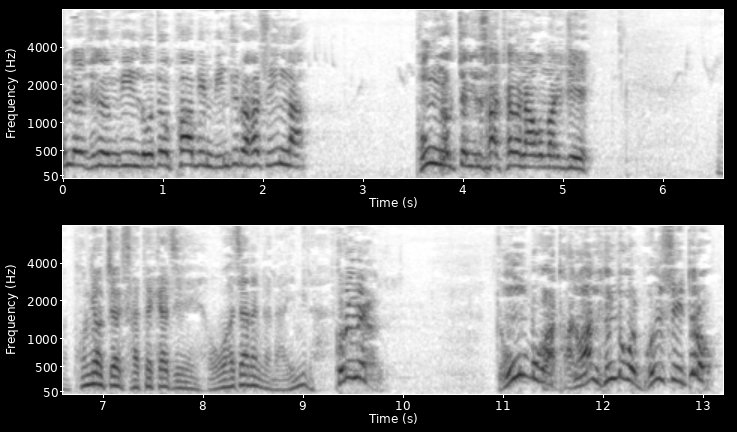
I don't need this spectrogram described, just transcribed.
근데 지금 이 노조 파업이 민주화 할수 있나? 폭력적인 사태가 나고 말이지. 뭐 폭력적 사태까지 오하자는 건 아닙니다. 그러면 정부가 단호한 행동을 보일 수 있도록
